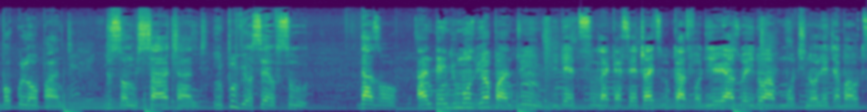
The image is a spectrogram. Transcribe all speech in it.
buckle up and do some research and improve yourself. So that's all. And then you must be up and doing. You get so like I said, try to look out for the areas where you don't have much knowledge about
